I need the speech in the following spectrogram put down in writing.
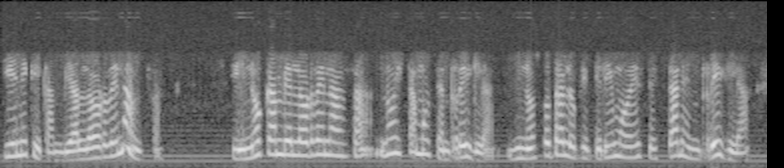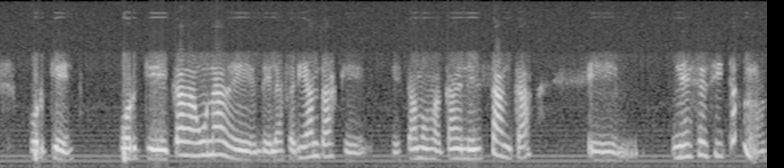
tiene que cambiar la ordenanza. Si no cambia la ordenanza, no estamos en regla. Y nosotras lo que queremos es estar en regla. ¿Por qué? Porque cada una de, las feriantas que estamos acá en el Zanca, eh, necesitamos,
